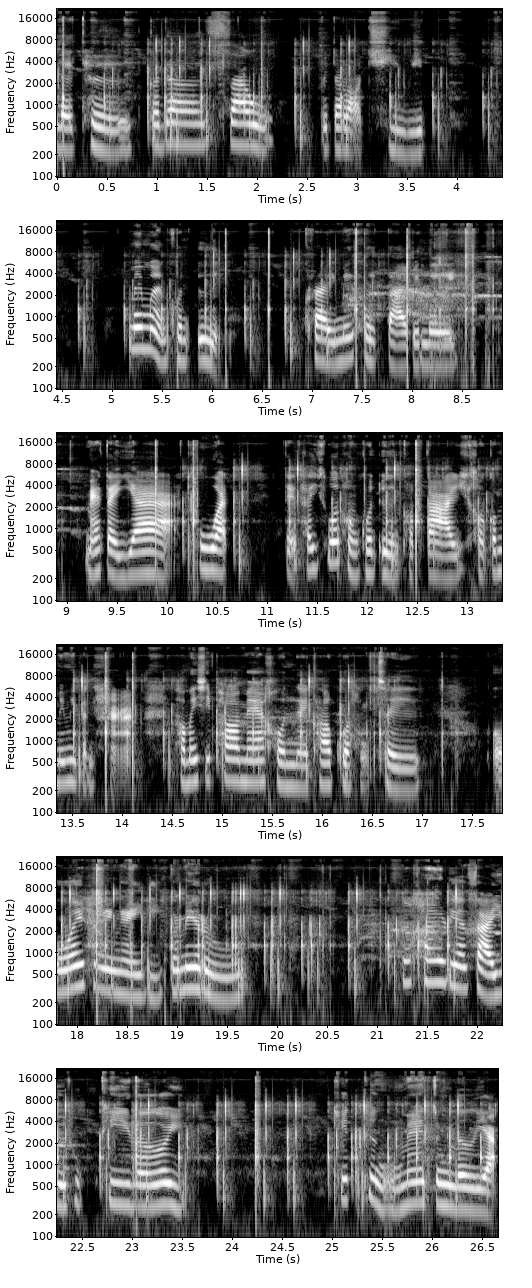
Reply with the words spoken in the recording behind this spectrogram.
และเธอก็ได้เศร้าไปตลอดชีวิต ไม่เหมือนคนอื่น ใครไม่เคยตายไปเลย แม้แต่ย่าทวด แต่ถ้าทวดของคนอื่นเขาตาย เขาก็ไม่มีปัญหา เขาไม่ใช่พ่อแม่คนในครอบครัวของเธอ โอ้ยทำยังไงดีก็ไม่รู้ ก็เข้าเรียนสายอยู่ทุกทีเลย คิดถึงแม่จังเลยอะ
